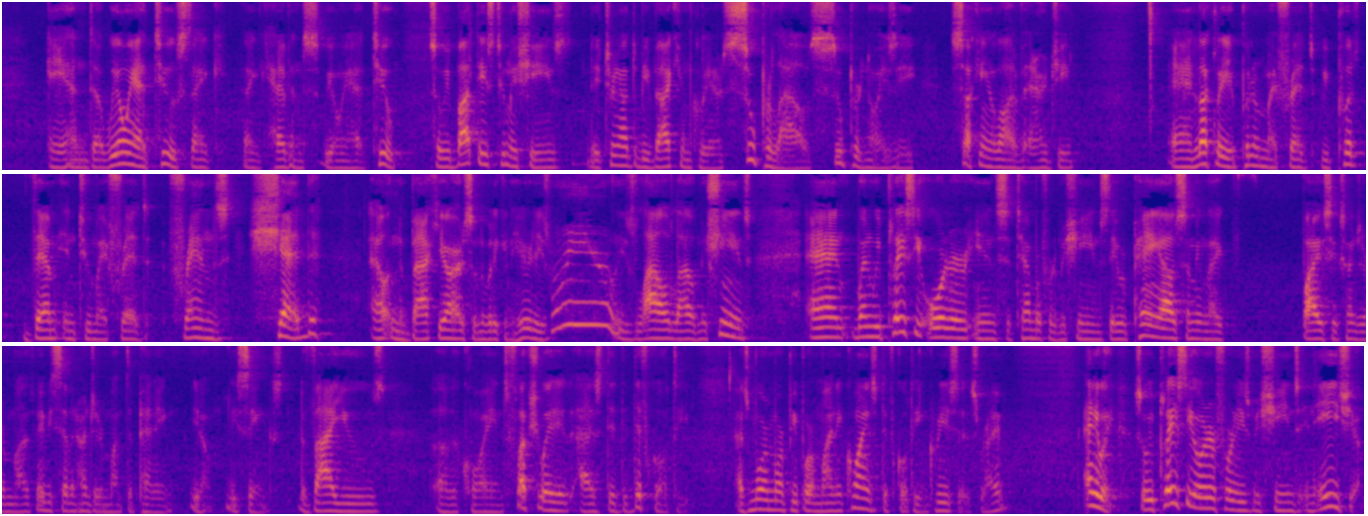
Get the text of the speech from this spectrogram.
And uh, we only had two, thank, thank heavens we only had two. So we bought these two machines. They turned out to be vacuum cleaners, super loud, super noisy, sucking a lot of energy. And luckily, I put them in my friend. We put them into my friend, friend's shed out in the backyard, so nobody can hear these these loud, loud machines. And when we placed the order in September for the machines, they were paying out something like five, six hundred a month, maybe seven hundred a month, depending. You know, these things. The values of the coins fluctuated, as did the difficulty. As more and more people are mining coins, difficulty increases, right? Anyway, so we placed the order for these machines in Asia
